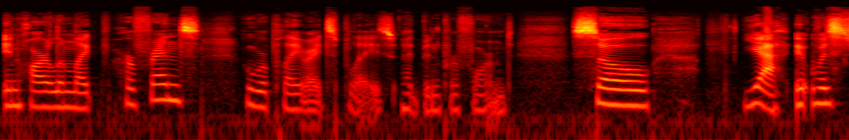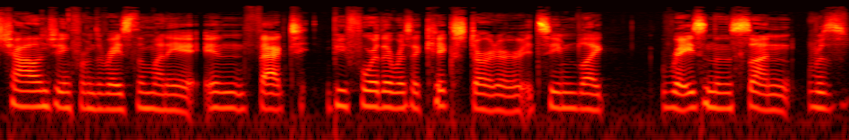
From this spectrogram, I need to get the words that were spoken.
in Harlem, like her friends who were playwrights' plays had been performed. So Yeah, it was challenging from the Raise the Money. In fact, before there was a Kickstarter, it seemed like Raisin in the Sun was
